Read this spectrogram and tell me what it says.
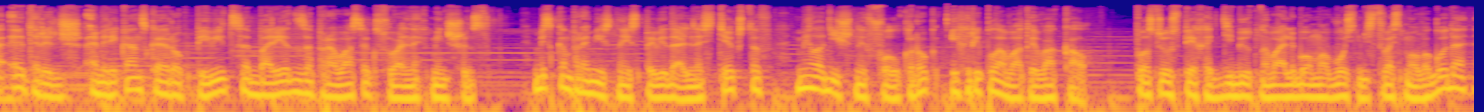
Мелисса Этеридж – американская рок-певица, борец за права сексуальных меньшинств. Бескомпромиссная исповедальность текстов, мелодичный фолк-рок и хрипловатый вокал. После успеха дебютного альбома 1988 года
